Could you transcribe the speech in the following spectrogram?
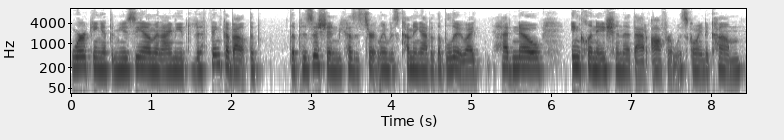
working at the museum and I needed to think about the the position because it certainly was coming out of the blue. I had no inclination that that offer was going to come.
